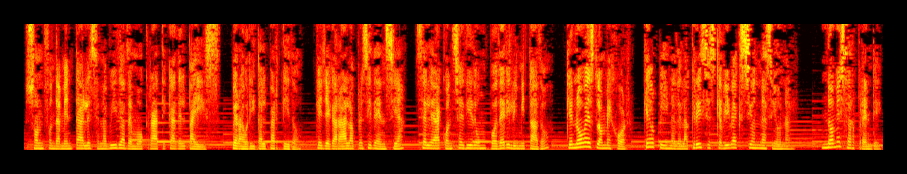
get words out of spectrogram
son fundamentales en la vida democrática del país, pero ahorita el partido, que llegará a la presidencia, se le ha concedido un poder ilimitado, que no es lo mejor. ¿Qué opina de la crisis que vive Acción Nacional? No me sorprende,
